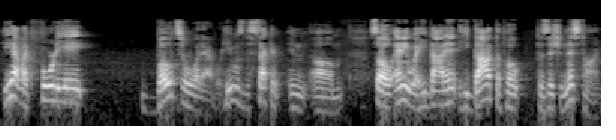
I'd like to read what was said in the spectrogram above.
He had like 48 votes or whatever. He was the second in. Um, so anyway, he got in. He got the pope position this time.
